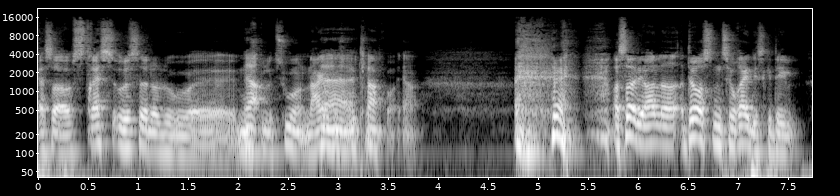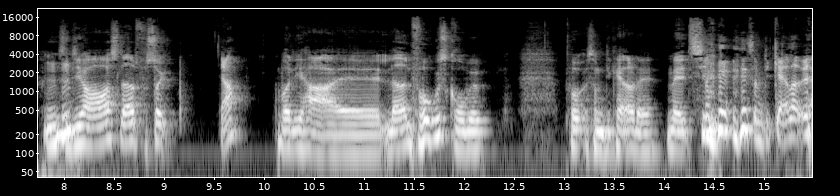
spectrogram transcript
altså, stress udsætter du øh, muskulaturen, ja. nakkemuskulaturen Ja, ja, for. Ja. og så har de også lavet, og det var sådan en teoretiske del, mm-hmm. så de har også lavet et forsøg, Ja. hvor de har øh, lavet en fokusgruppe, på, som de kalder det, med 10 Som de kalder det.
